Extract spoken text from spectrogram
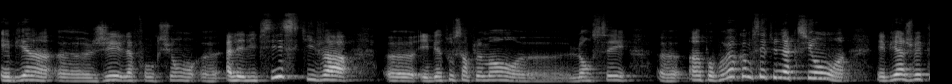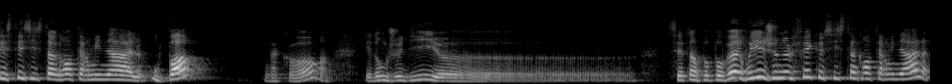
eh bien euh, j'ai la fonction euh, à l'ellipsis qui va euh, eh bien tout simplement lancer un pop-over. Comme c'est une action, hein, eh bien je vais tester si c'est un grand terminal ou pas. D'accord Et donc je dis c'est un pop-over. Vous voyez je ne le fais que si c'est un grand terminal.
